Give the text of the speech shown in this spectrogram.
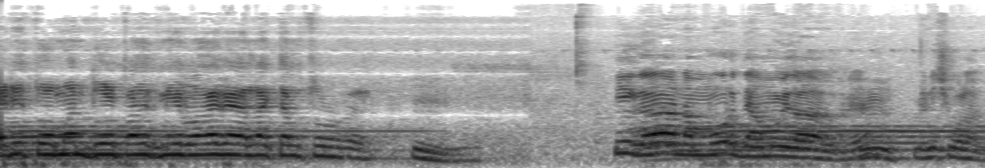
ಎಡಿ ತೊಗೊಂಬಂದು ಧೂಳ್ ಪಾದಕ್ಕೆ ನೀರು ಹೋದಾಗ ಎಲ್ಲ ಕೆಲಸ ಈಗ ಈಗ ನಮ್ಮೂರ್ ದ್ಯಾಮೋ ಇದಾಳಲ್ರಿ ಮೆಣಸಿ ಒಳಗ.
